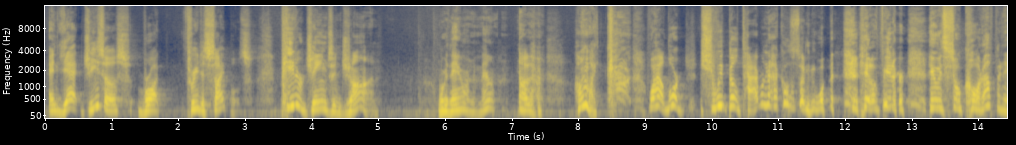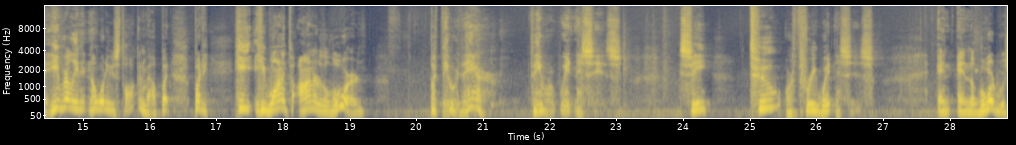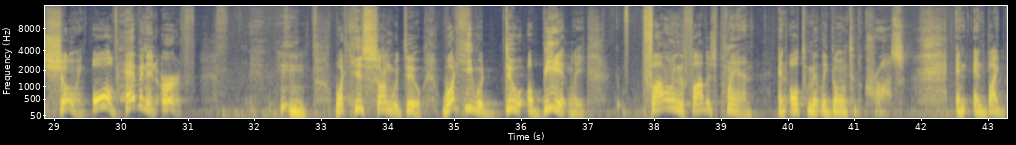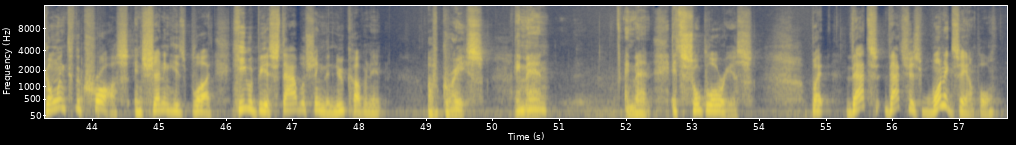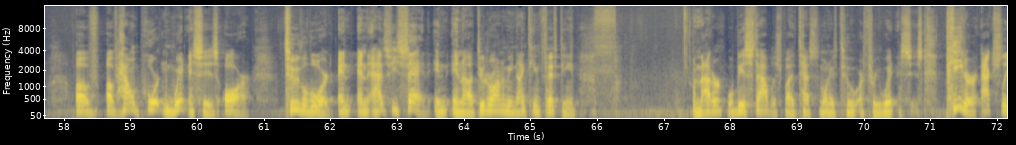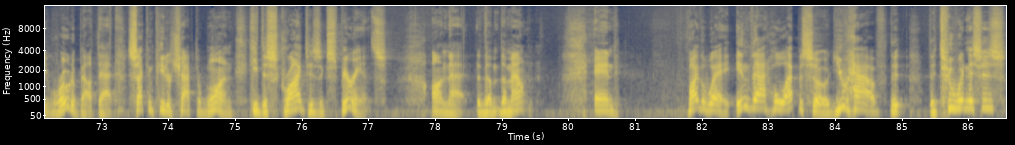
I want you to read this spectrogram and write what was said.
and yet Jesus brought three disciples Peter, James, and John were there on the mountain. Oh my God. Wow, Lord, should we build tabernacles? I mean, what, you know, Peter, he was so caught up in it. He really didn't know what he was talking about. But, but he, he wanted to honor the Lord, but they were there. They were witnesses. See, two or three witnesses. And, and the Lord was showing all of heaven and earth what his son would do, what he would do obediently following the Father's plan and ultimately going to the cross. And, and by going to the cross and shedding his blood, he would be establishing the new covenant of grace. Amen. Amen. It's so glorious. But that's, that's just one example of, of how important witnesses are to the Lord. And, and as he said in, in uh, Deuteronomy 19:15, a matter will be established by the testimony of two or three witnesses. Peter actually wrote about that. 2 Peter chapter 1, he described his experience on that, the, the mountain. And by the way, in that whole episode, you have the, the two witnesses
